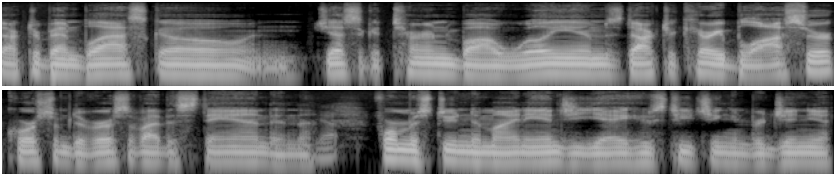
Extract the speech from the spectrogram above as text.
Dr. Ben Blasco and Jessica Turnbaugh Williams, Dr. Carrie Blosser, of course, from Diversify the Stand, and a Yep. former student of mine, Angie Ye, who's teaching in Virginia.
